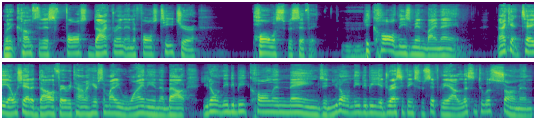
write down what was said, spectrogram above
when it comes to this false doctrine and the false teacher, Paul was specific. Mm-hmm. He called these men by name. And I can't tell you, I wish I had a dollar for every time I hear somebody whining about you don't need to be calling names and you don't need to be addressing things specifically. I listened to a sermon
